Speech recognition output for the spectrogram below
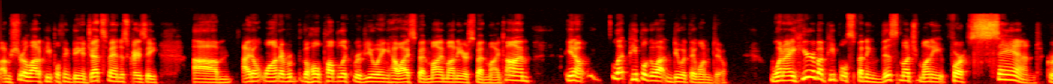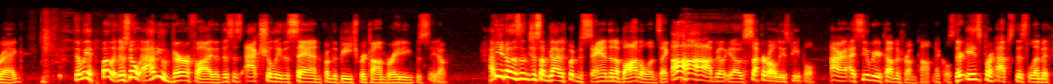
I'm sure a lot of people think being a Jets fan is crazy. Um, I don't want ever the whole public reviewing how I spend my money or spend my time. You know, let people go out and do what they want to do. When I hear about people spending this much money for sand, Greg, that we by the way, there's no how do you verify that this is actually the sand from the beach where Tom Brady was, you know, how do you know this isn't just some guy who's putting sand in a bottle and saying, ah, you know, sucker all these people? All right, I see where you're coming from, Tom Nichols. There is perhaps this limit.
